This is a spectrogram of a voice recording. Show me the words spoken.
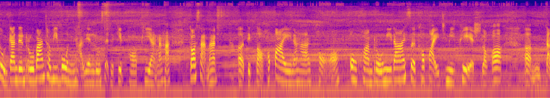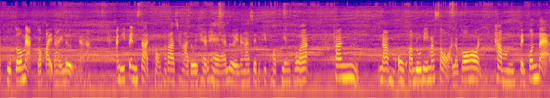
ศูนย์การเรียนรู้บ้านทวีบุญค่ะเรียนรู้เศรษฐกิจพอเพียงนะคะ ก็สามารถติดต่อเข้าไปนะคะ ขอองค์ความรู้นี้ได้เสิร์ชเข้าไปที่มีเพจแล้วก็จาก Google Map ก็ไปได้เลยนะคะอันนี้เป็นศาสตร์ของพระราชาโดยแท้ๆเลยนะคะ เศรษฐกิจพอเพียงเพราะว่าท่านนำองค์ความรู้นี้มาสอนแล้วก็ ทำเป็นต้นแบบ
